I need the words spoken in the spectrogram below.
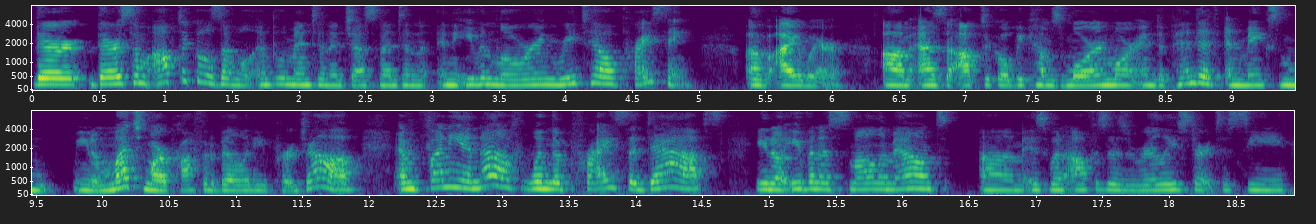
There, there are some opticals that will implement an adjustment and, and even lowering retail pricing of eyewear um, as the optical becomes more and more independent and makes you know much more profitability per job. And funny enough, when the price adapts, you know even a small amount um, is when offices really start to see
